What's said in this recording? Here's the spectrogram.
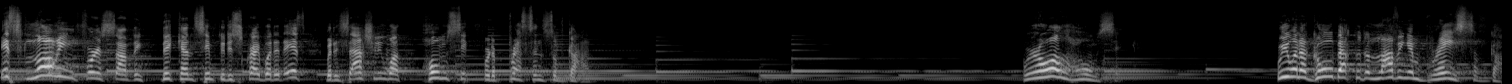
It's longing for something. They can't seem to describe what it is, but it's actually what homesick for the presence of God. We're all homesick. We want to go back to the loving embrace of God,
